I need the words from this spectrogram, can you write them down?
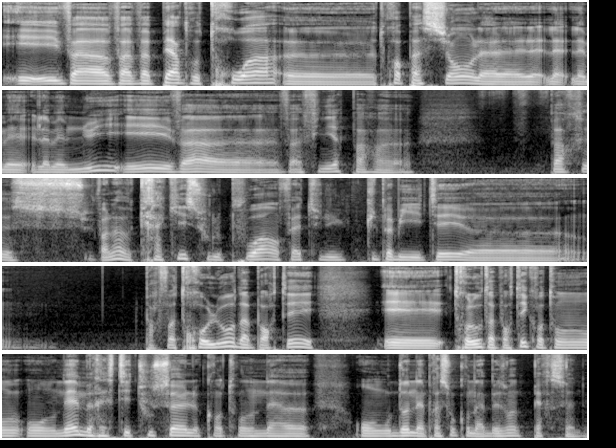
Et va, va, va perdre trois, euh, trois patients la, la, la, même nuit et va, va finir par, par voilà, craquer sous le poids en fait d'une culpabilité parfois trop lourde à porter et trop lourde à porter quand on, aime rester tout seul, quand on donne l'impression qu'on a besoin de personne.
